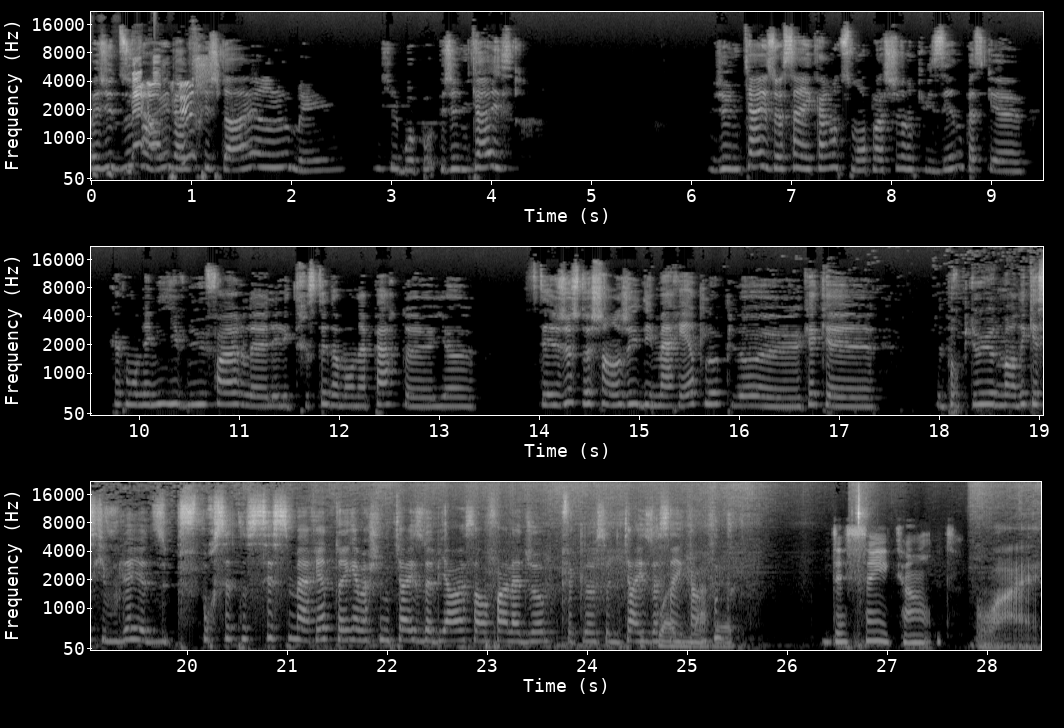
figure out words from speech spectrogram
Ben j'ai dû manger dans le frigidaire, là, mais je bois pas. J'ai une caisse. J'ai une caisse de 50 sur mon plancher dans la cuisine parce que quand mon ami est venu faire le- l'électricité dans mon appart, euh, y a c'était juste de changer des marettes là, puis là euh, quand le propriétaire lui a demandé qu'est-ce qu'il voulait, il a dit pour 6 marettes, t'as qu'à m'acheter une caisse de bière, ça va faire la job. Fait que là, c'est une caisse de Quoi, 50. Marette? De 50. Ouais,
